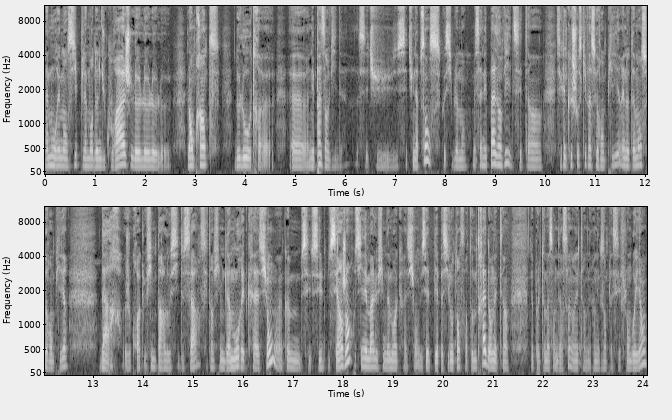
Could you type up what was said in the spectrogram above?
L'amour émancipe, l'amour donne du courage, le, le, le, le- l'empreinte de l'autre euh, euh, n'est pas un vide. C'est une, absence possiblement, mais ça n'est pas un vide. C'est quelque chose qui va se remplir et notamment se remplir d'art. Je crois que le film parle aussi de ça. C'est un film d'amour et de création, hein, comme c'est, un genre au cinéma, le film d'amour et de création. Il y a pas si longtemps, Phantom Thread, on était un, de Paul Thomas Anderson, on est un, exemple assez flamboyant.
